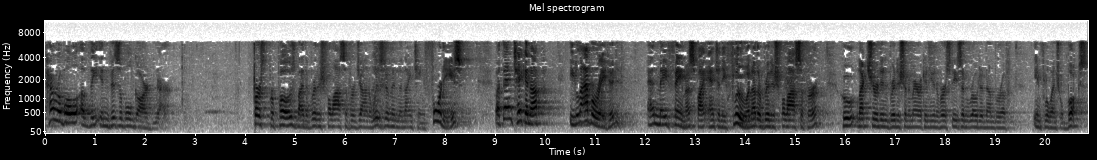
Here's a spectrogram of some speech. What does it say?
parable of the invisible gardener. First proposed by the British philosopher John Wisdom in the 1940s but then taken up, elaborated, and made famous by Antony Flew, another British philosopher who lectured in British and American universities and wrote a number of influential books.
